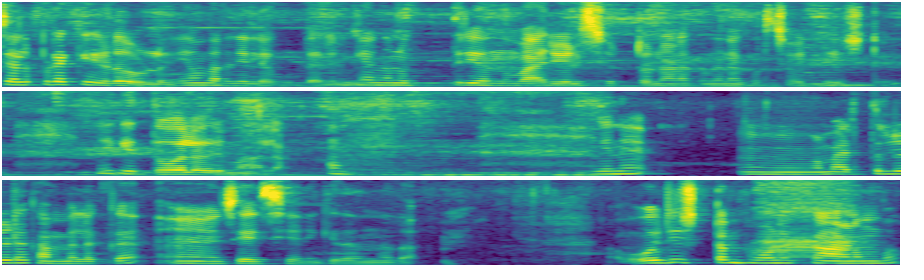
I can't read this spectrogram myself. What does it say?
ചിലപ്പോഴൊക്കെ ഇടുള്ളൂ ഞാൻ പറഞ്ഞില്ലേ കൂട്ടുകാർ എനിക്ക് അങ്ങനെ ഒത്തിരി ഒന്നും വാരി വലിച്ചിട്ട് നടക്കുന്നതിനെ കുറിച്ച് വലിയ ഇഷ്ടമില്ല. എനിക്ക് ഇതുപോലെ ഒരു മാല. ഇങ്ങനെ മരത്തുള്ളിയുടെ കമ്മലൊക്കെ ചേച്ചി എനിക്ക് തന്നതാണ് ഒരിഷ്ടം ഫോണിൽ കാണുമ്പോൾ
